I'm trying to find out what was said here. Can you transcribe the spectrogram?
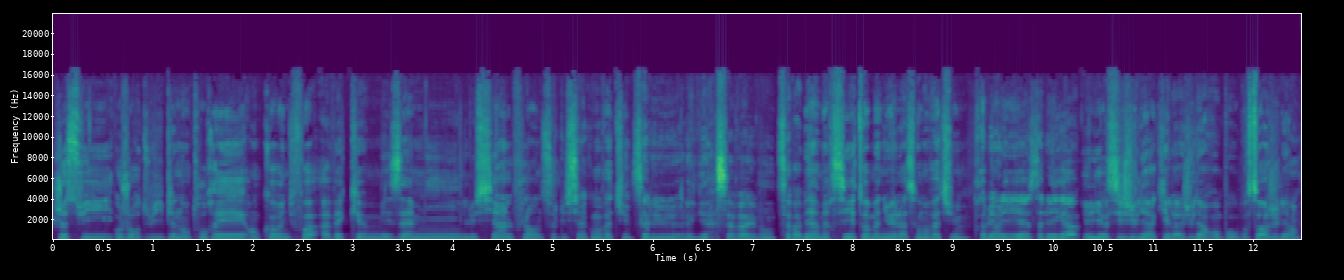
Je suis aujourd'hui bien entouré, encore une fois, avec mes amis Lucien Alflans. Lucien, comment vas-tu? Salut les gars, ça va et vous? Ça va bien, merci. Et toi, Manuela, comment vas-tu? Très bien Olivier, salut les gars. Et il y a aussi Julien qui est là, Julien Rambaud. Bonsoir, Julien.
